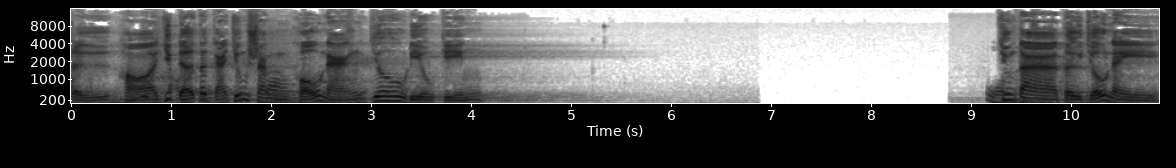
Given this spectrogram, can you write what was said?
sự họ giúp đỡ tất cả chúng sanh khổ nạn vô điều kiện chúng ta từ chỗ này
